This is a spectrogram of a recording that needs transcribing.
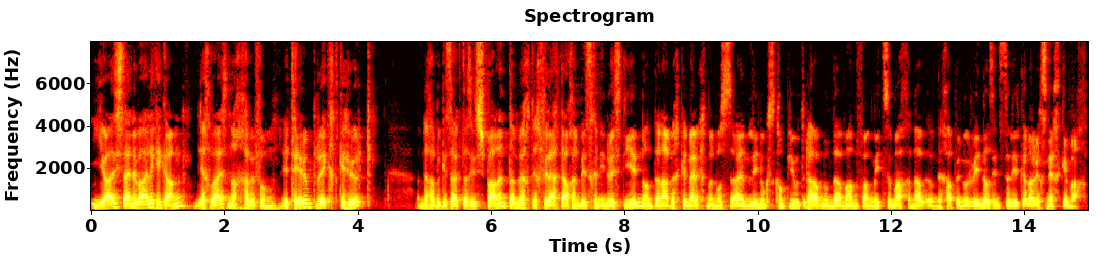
ja, es ist eine Weile gegangen. Ich weiß noch, ich habe vom Ethereum-Projekt gehört und ich habe gesagt, das ist spannend, da möchte ich vielleicht auch ein bisschen investieren. Und dann habe ich gemerkt, man muss einen Linux-Computer haben, um da am Anfang mitzumachen. Und ich habe nur Windows installiert, da habe ich es nicht gemacht.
